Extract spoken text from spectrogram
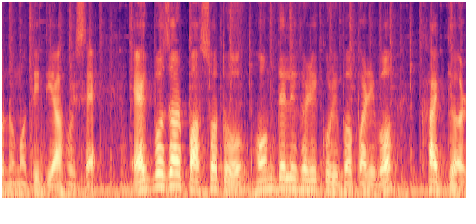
অনুমতি দিয়া হৈছে। এক বজাৰ পাছতো হোম ডেলিভাৰী কৰিব পাৰিব খাদ্যৰ।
